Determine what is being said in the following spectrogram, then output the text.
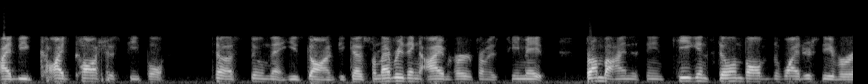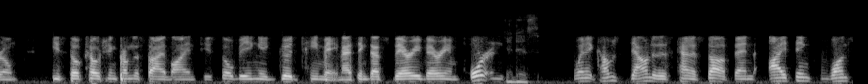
I'd be I'd cautious people to assume that he's gone because from everything I've heard from his teammates from behind the scenes, Keegan's still involved in the wide receiver room. He's still coaching from the sidelines. He's still being a good teammate, and I think that's very, very important It is. when it comes down to this kind of stuff. And I think once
